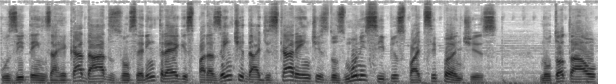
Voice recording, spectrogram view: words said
Os itens arrecadados vão ser entregues para as entidades carentes dos municípios participantes. No total,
